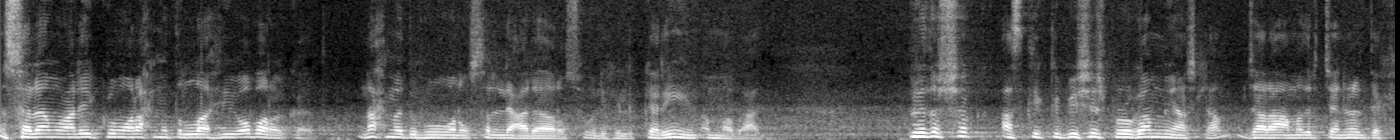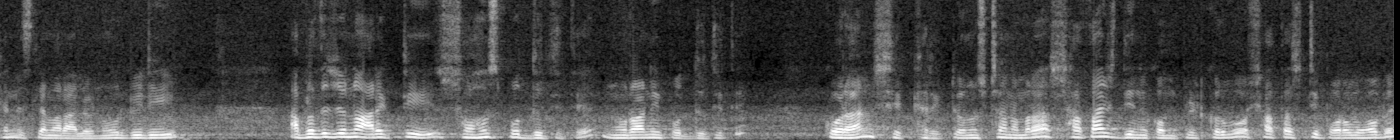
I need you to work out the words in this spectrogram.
আসসালামু আলাইকুম রহমতুল্লাহি ওবরাকাত নাহমেদহু ওনসল্লা আলা রসুলহিল করিম। আম্মাবাদ প্রিয় দর্শক, আজকে একটি বিশেষ প্রোগ্রাম নিয়ে আসলাম। যারা আমাদের চ্যানেল দেখেন ইসলামার আলো নূর বিডি, আপনাদের জন্য আরেকটি সহজ পদ্ধতিতে, নুরানি পদ্ধতিতে কোরআন শিক্ষার একটি অনুষ্ঠান আমরা সাতাশ দিনে কমপ্লিট করব। সাতাশটি পর্ব হবে,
